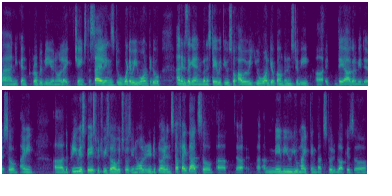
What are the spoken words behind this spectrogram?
and you can probably you know like change the stylings do whatever you want to do and it is again going to stay with you. So however you want your components to be uh, it, they are going to be there. So i mean uh, the previous space which we saw which was you know already deployed and stuff like that so uh, uh, uh maybe you, you might think that storyblok is a,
